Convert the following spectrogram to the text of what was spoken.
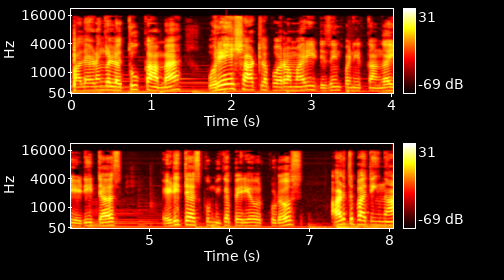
பல இடங்களில் தூக்காமல் ஒரே ஷாட்டில் போகிற மாதிரி டிசைன் பண்ணியிருக்காங்க எடிட்டர்ஸ். எடிட்டர்ஸ்க்கு மிகப்பெரிய ஒரு குடோஸ் அடுத்து பார்த்தீங்கன்னா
